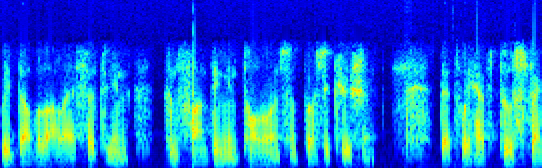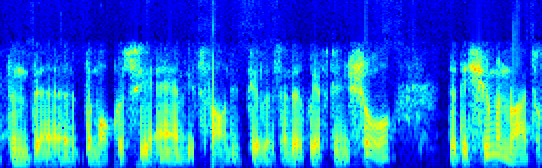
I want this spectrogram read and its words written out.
redouble our efforts in confronting intolerance and persecution, that we have to strengthen the democracy and its founding pillars, and that we have to ensure that the human rights of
